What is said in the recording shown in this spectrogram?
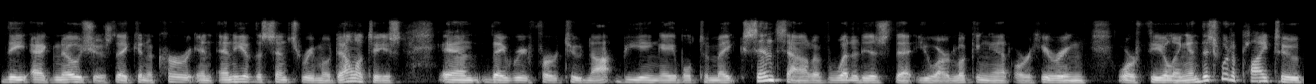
the agnosias, they can occur in any of the sensory modalities, and they refer to not being able to make sense out of what it is that you are looking at or hearing or feeling. And this would apply to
